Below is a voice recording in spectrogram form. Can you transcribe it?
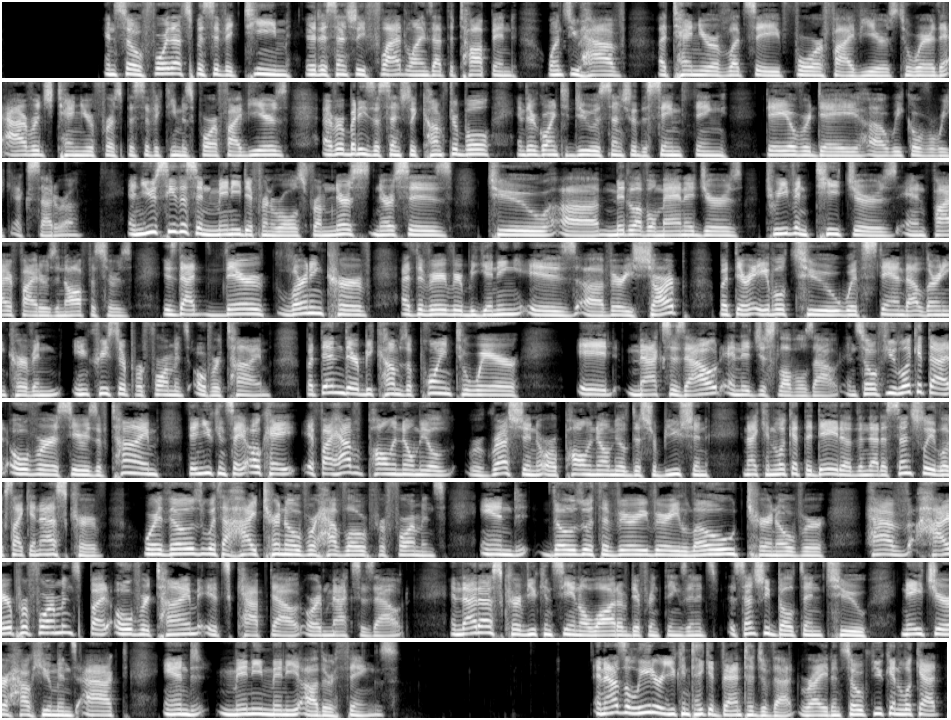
And so for that specific team it essentially flatlines at the top end once you have a tenure of let's say four or five years to where the average tenure for a specific team is four or five years. Everybody's essentially comfortable and they're going to do essentially the same thing day over day, uh, week over week, etc. And you see this in many different roles from nurse nurses to uh, mid-level managers to even teachers and firefighters and officers is that their learning curve at the very very beginning is uh, very sharp but they're able to withstand that learning curve and increase their performance over time but then there becomes a point to where it maxes out and it just levels out. And so if you look at that over a series of time, then you can say, okay, if I have a polynomial regression or a polynomial distribution and I can look at the data, then that essentially looks like an S curve where those with a high turnover have lower performance and those with a very, very low turnover have higher performance, but over time it's capped out or it maxes out. And that S curve you can see in a lot of different things. And it's essentially built into nature, how humans act, and many, many other things. And as a leader, you can take advantage of that, right? And so if you can look at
